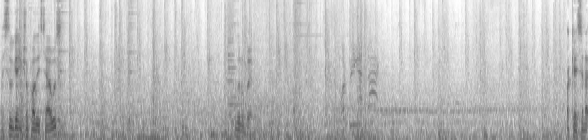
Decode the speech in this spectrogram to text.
They're still getting shot by these towers. A little bit. Okay, so now,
